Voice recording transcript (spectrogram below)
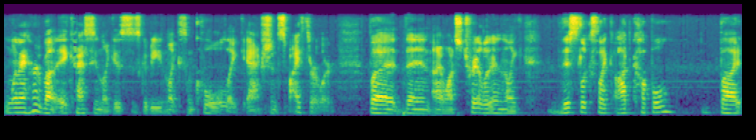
when I heard about it, it kind of seemed like this is gonna be like some cool like action spy thriller, but then I watched trailer and like this looks like Odd Couple, but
